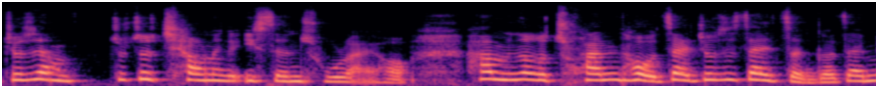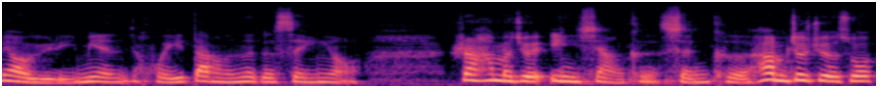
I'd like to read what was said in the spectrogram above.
就这样就是敲那个一声出来哈，他们那个穿透在就是在整个在庙宇里面回荡的那个声音哦。”让他们觉得印象更深刻，他们就觉得说，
